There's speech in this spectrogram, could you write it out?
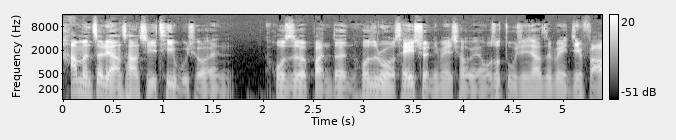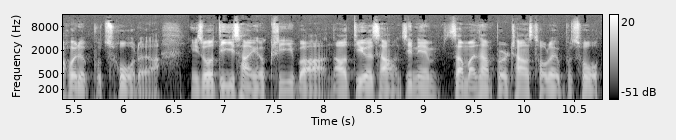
他们这两场其实替补球员，或者说板凳，或者 rotation 里面球员，我说独行侠这边已经发挥的不错的啦。你说第一场有 Kleber，然后第二场今天上半场 Bertans 投的也不错，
